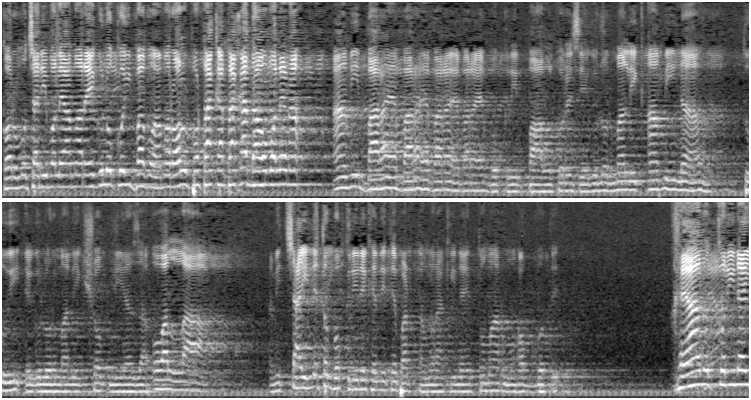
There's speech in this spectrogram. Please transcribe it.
কর্মচারী বলে, আমার এগুলো কই পাবো? আমার অল্প টাকা টাকা দাও, বলে না। আমি বাড়ায় বাড়ায় বাড়ায় বাড়ায় বকরির পাল করেছি, এগুলোর মালিক আমি না, তুই এগুলোর মালিক সব নিয়ে যা। ও আল্লাহ! আমি চাইলে তো বকরি রেখে দিতে পারতাম রাখি নাই তোমার মহব্বতে। খেয়ানত করি নাই।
